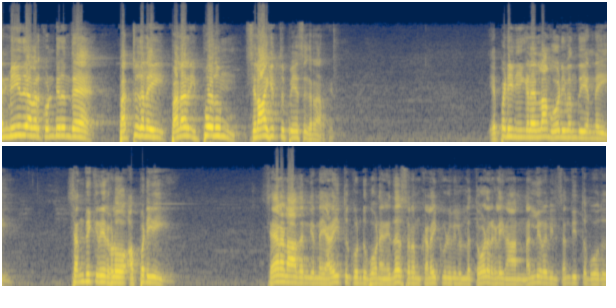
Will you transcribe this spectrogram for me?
என் மீது அவர் கொண்டிருந்த பற்றுதலை பலர் இப்போதும் சிலாகித்து பேசுகிறார்கள். எப்படி நீங்கள் எல்லாம் ஓடி வந்து என்னை சந்திக்கிறீர்களோ அப்படி சேரலாதன் என்னை அழைத்து கொண்டு போன நிதர்சனம் கலைக்குழுவில் உள்ள தோழர்களை நான் நள்ளிரவில் சந்தித்த போது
